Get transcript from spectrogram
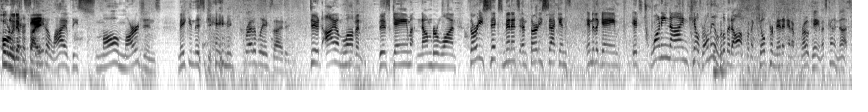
totally different fight. Stayed alive. These small margins making this game incredibly exciting. Dude, I am loving this game number one. 36 minutes and 30 seconds into the game. It's 29 kills. We're only a little bit off from a kill per minute in a pro game. That's kind of nuts.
